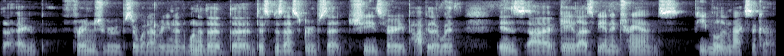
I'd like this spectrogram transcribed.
the uh, fringe groups or whatever you know one of the the dispossessed groups that she's very popular with is uh, gay, lesbian, and trans people in Mexico.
